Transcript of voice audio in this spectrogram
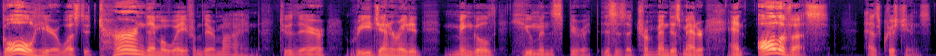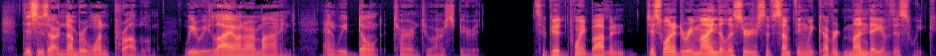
goal here was to turn them away from their mind to their regenerated, mingled human spirit. This is a tremendous matter. And all of us, as Christians, this is our number one problem. We rely on our mind and we don't turn to our spirit. It's a good point, Bob. And just wanted to remind the listeners of something we covered Monday of this week,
